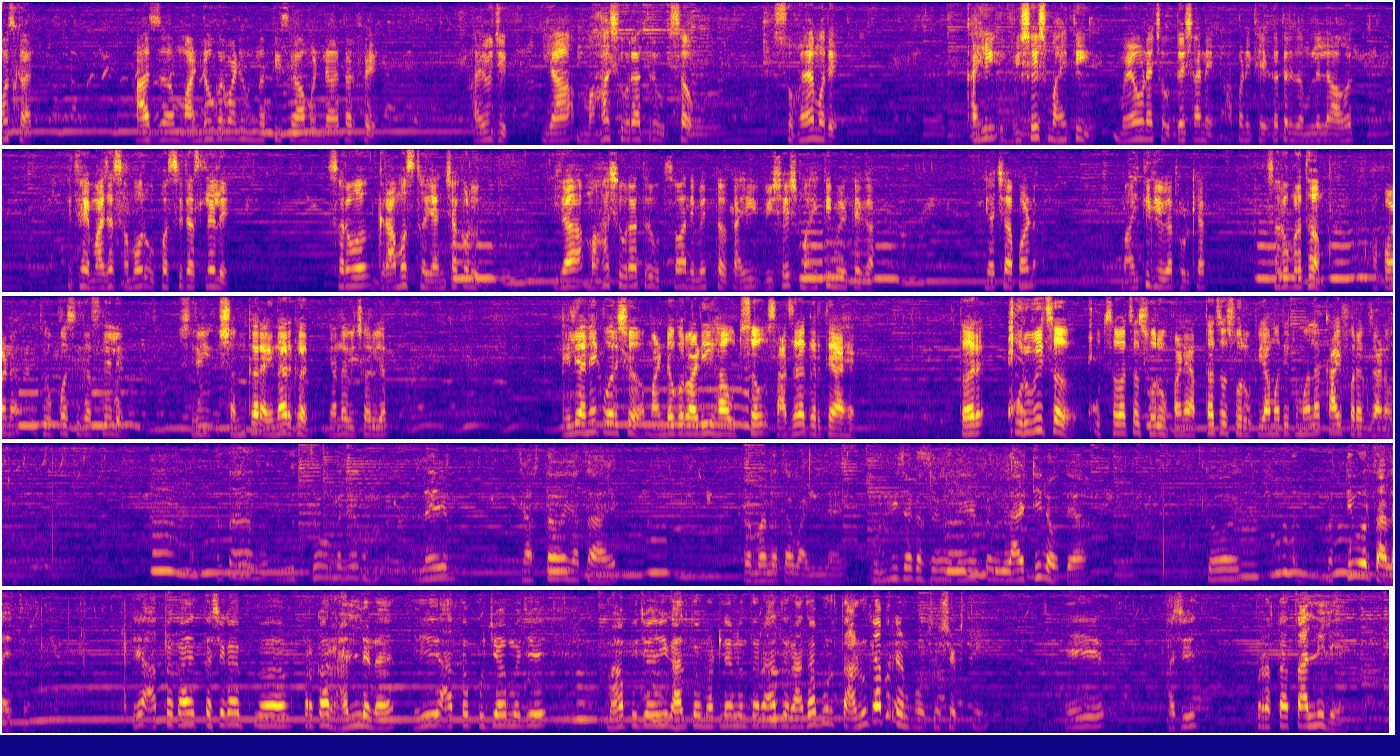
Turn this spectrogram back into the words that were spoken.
नमस्कार. आज मांडवकरवाडी उन्नती सेवा मंडळातर्फे आयोजित या महाशिवरात्री उत्सव सोहळ्यामध्ये काही विशेष माहिती मिळवण्याच्या उद्देशाने आपण इथे एकत्र जमलेलो आहोत. इथे माझ्यासमोर उपस्थित असलेले सर्व ग्रामस्थ यांच्याकडून या महाशिवरात्री उत्सवानिमित्त काही विशेष माहिती मिळते का? याची आपण माहिती घेऊया थोडक्यात. सर्वप्रथम आपण इथे उपस्थित असलेले श्री शंकर ऐनारकर यांना विचारूया. गेली अनेक वर्ष मांडवकरवाडी हा उत्सव साजरा करते आहे. तर पूर्वीचं उत्सवाचं स्वरूप आणि आत्ताचं स्वरूप यामध्ये तुम्हाला काय फरक जाणवतो? आता उत्सव म्हणजे लय जास्त याचा आहे. प्रमाणाचा वाढलेला आहे. पूर्वीचं कसं होते लाईटी नव्हत्या. किंवा बत्तीवर चालायचं. हे आता काय तसे काय प्रकार राहिलेले आहे हे आता पूजा म्हणजे महापूजा ही घालतो म्हटल्यानंतर आज राजापूर तालुक्यापर्यंत पोहोचू शकते. हे अशी प्रथा चाललेली आहे.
